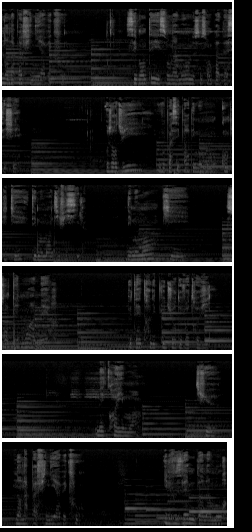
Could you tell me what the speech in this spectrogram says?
n'en a pas fini avec vous. Ses bontés et son amour ne se sont pas asséchés. Aujourd'hui, vous passez par des moments compliqués, des moments difficiles, des moments qui sont tellement amers, peut-être les plus durs de votre vie. Mais croyez-moi, Dieu n'en a pas fini avec vous. Il vous aime d'un amour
